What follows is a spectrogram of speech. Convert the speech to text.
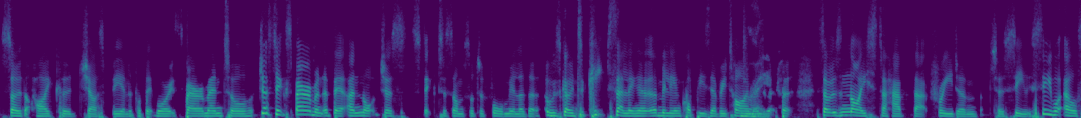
so that I could just be a little bit more experimental, just experiment a bit, and not just stick to some sort of formula that was going to keep selling a, a million copies every time. Right. But so it was nice to have that freedom to see see what else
